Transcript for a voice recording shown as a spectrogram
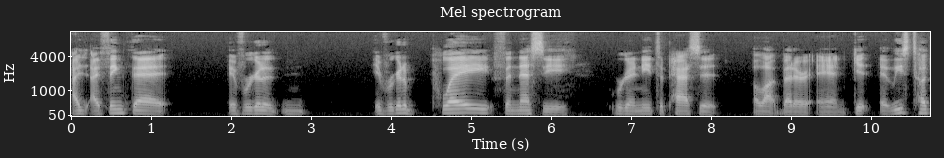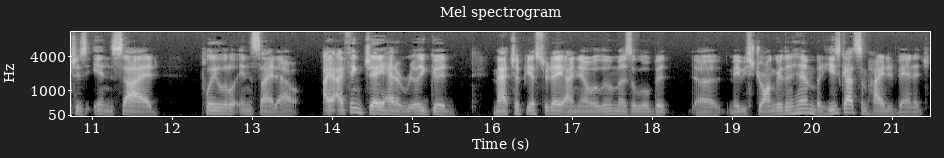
I, I think that if we're going to, if we're going to play finesse, we're going to need to pass it a lot better and get at least touches inside, play a little inside out. I, I think Jay had a really good matchup yesterday. I know Aluma is a little bit uh, maybe stronger than him, but he's got some height advantage.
